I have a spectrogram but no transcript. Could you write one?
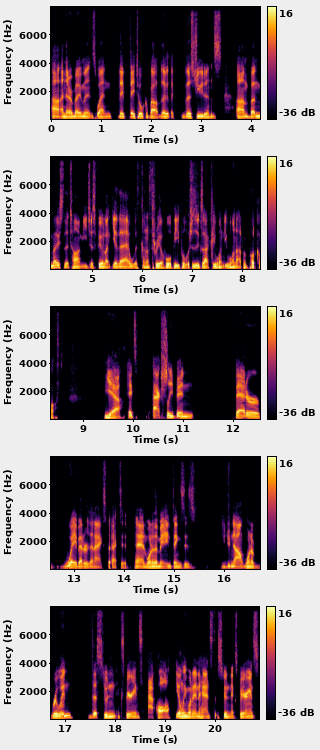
Uh, and there are moments when they, they talk about the, the, the students, um, but most of the time you just feel like you're there with kind of three or four people, which is exactly what you want out of a podcast. Yeah, it's actually been better, way better than I expected. And one of the main things is you do not want to ruin the student experience at all. You only want to enhance the student experience.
